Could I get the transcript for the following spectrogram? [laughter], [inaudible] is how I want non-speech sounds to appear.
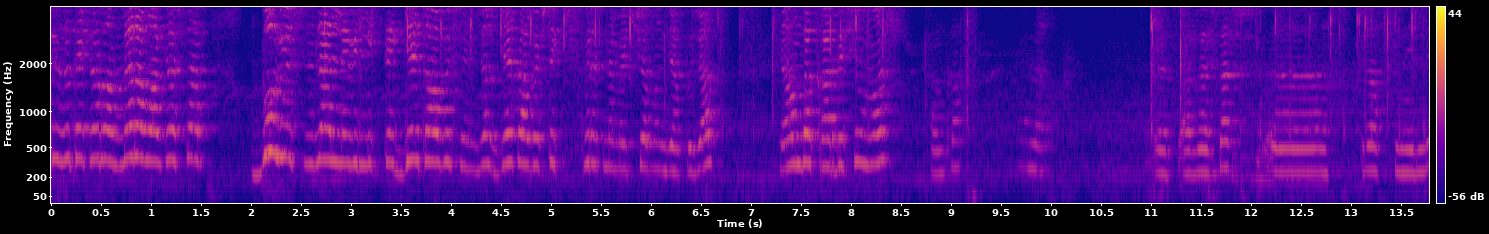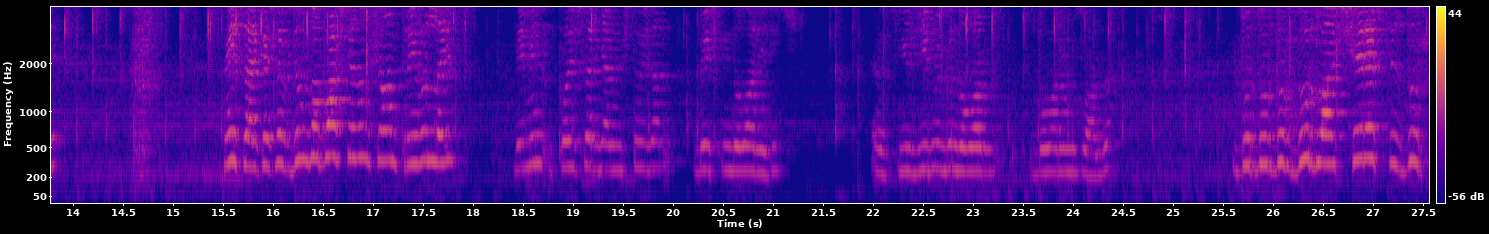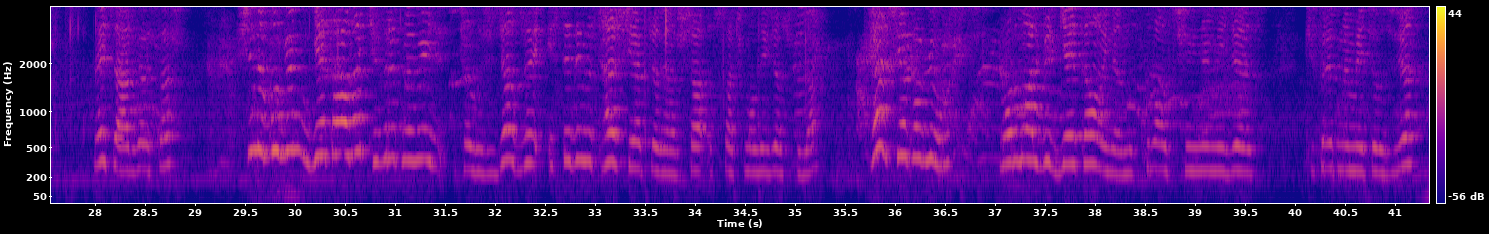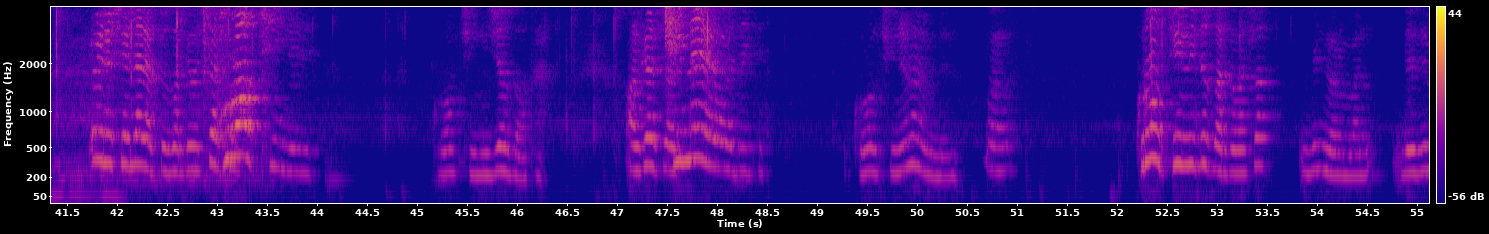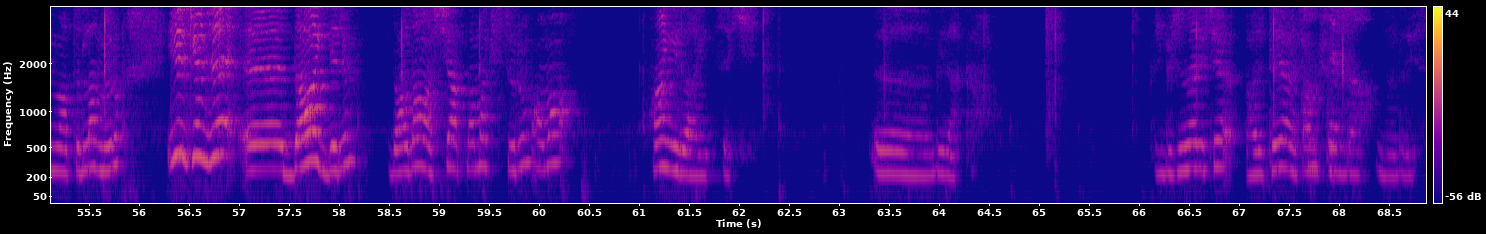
Hepinize tekrardan merhaba arkadaşlar. Bugün sizlerle birlikte GTA 5 oynayacağız. GTA 5'te küfür etmeme challenge yapacağız. Yanımda kardeşim var. Kanka. Evet arkadaşlar. eee, biraz sinirli. Neyse arkadaşlar videomuza başlayalım. Şu an Trevor'layız. Demin polisler gelmişti o yüzden 5000 dolar yedik. Evet 120 bin dolar dolarımız vardı. Dur dur dur dur lan şerefsiz dur. Neyse arkadaşlar. Şimdi bugün GTA'da küfür etmemeye çalışacağız ve istediğimiz her şeyi yapacağız yani şa- saçmalayacağız filan. Her şey yapabiliyoruz. Normal bir GTA oynayalım. Kural çiğnemeyeceğiz. Küfür etmemeye çalışacağız. Öyle şeyler yapacağız arkadaşlar. Kural çiğnedi. Kural çiğneyeceğiz zaten. Arkadaşlar Çiğneyememe dedi. kural çiğneme mi dedim? Kural çiğneyeceğiz arkadaşlar. Bilmiyorum ben dediğimi hatırlamıyorum. İlk önce e, dağa gidelim. Dağdan aşağı atlamak istiyorum ama hangi dağa gitsek? E, bir dakika. Biz bütün harita, haritayı açmışız. Neredeyiz?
